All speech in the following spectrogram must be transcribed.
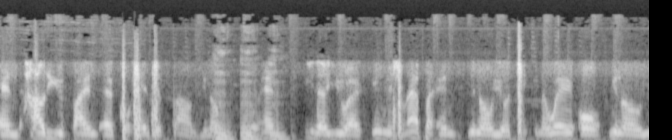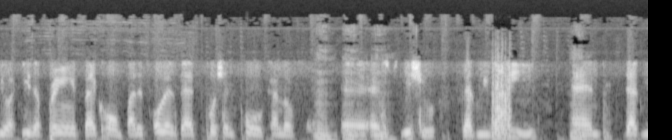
and how do you find a cohesive sound? You know, Mm, mm, so hence, mm. either you are English rapper and you know you're taken away, or you know you are either bringing it back home. But it's always that push and pull kind of uh, issue that we see and that we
